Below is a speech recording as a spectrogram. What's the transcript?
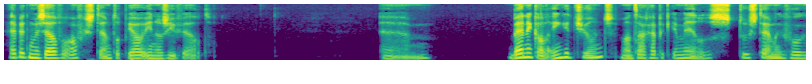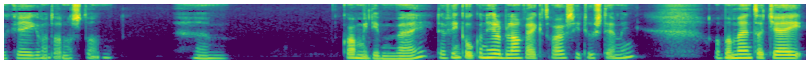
heb ik mezelf al afgestemd op jouw energieveld. Um, ben ik al ingetuned, want daar heb ik inmiddels toestemming voor gekregen, want anders dan um, kwam je die bij mij. Dat vind ik ook een hele belangrijke trouwens, die toestemming. Op het moment dat, jij,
